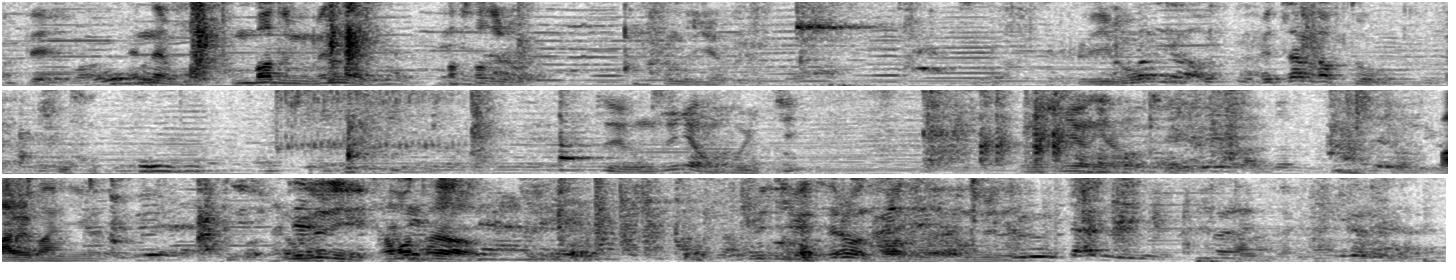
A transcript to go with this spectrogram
그때 맨날 뭐 돈 받으면 맨날 밥 사주라고 영준이 형 그리고 배짱값도 주고. 또 영준이 형뭐 있지? 영준이 형이랑 제일 좀 말을 많이 해요. 영준이 4번 타자. 우리 팀에 새로운 타자 영준이 저는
